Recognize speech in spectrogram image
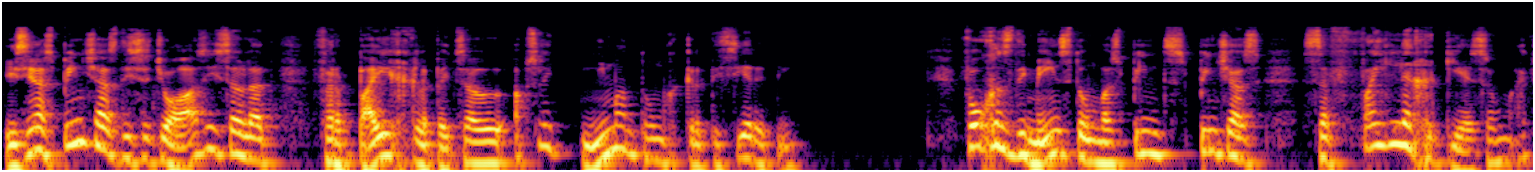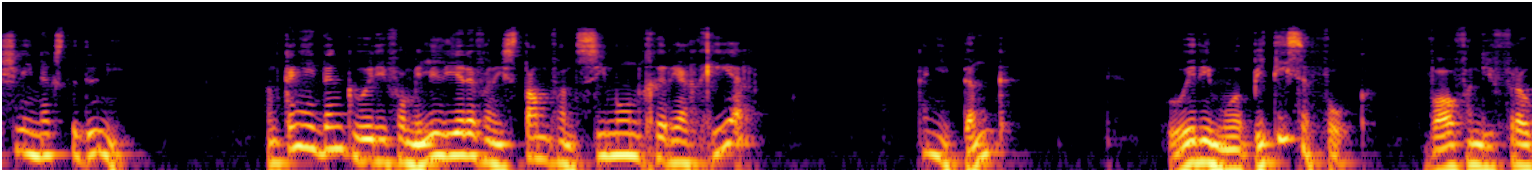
Jy sien as Pinchas die situasie sou laat verbyglip het, sou absoluut niemand hom gekritiseer het nie. Volgens die mensdom was Pinchas se veilige keuse om actually niks te doen nie. Want kan jy dink hoe die familielede van die stam van Simon gereageer? Kan jy dink hoe die Moabitiese volk waarvan die vrou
